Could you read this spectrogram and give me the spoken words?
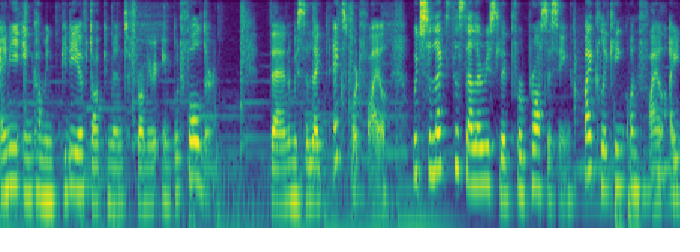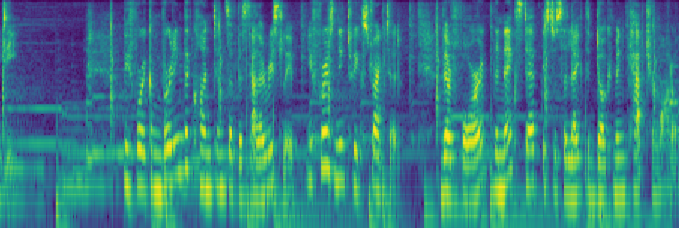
any incoming PDF document from your input folder. Then we select Export File, which selects the salary slip for processing by clicking on File ID. Before converting the contents of the salary slip, you first need to extract it. Therefore, the next step is to select the document capture model.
